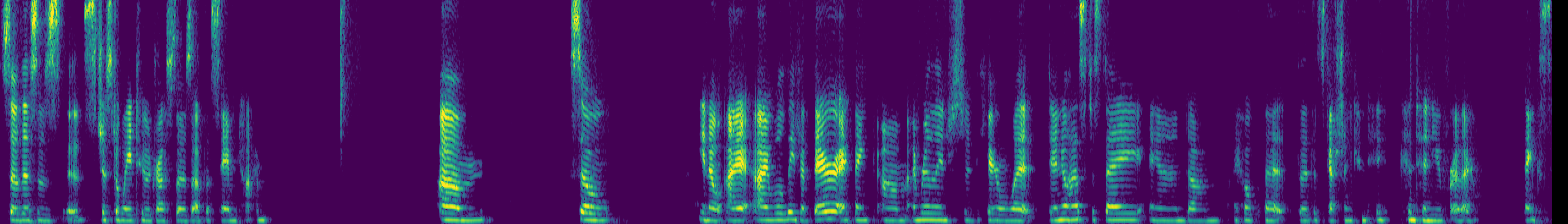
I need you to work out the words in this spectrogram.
So this is, it's just a way to address those at the same time. Um, so, you know, I, I will leave it there. I think um, I'm really interested to hear what Daniel has to say, and um, I hope that the discussion can continue further. Thanks.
